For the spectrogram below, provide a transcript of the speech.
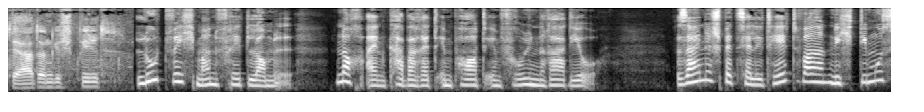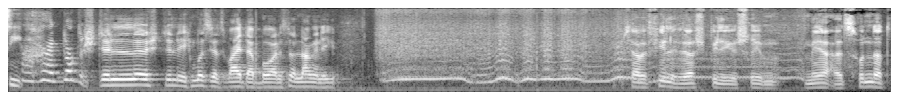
Theatern gespielt. Ludwig Manfred Lommel, noch ein Kabarettimport im frühen Radio. Seine Spezialität war nicht die Musik. Ach, Herr Doktor, stille, stille, ich muss jetzt weiterbohren, ist noch lange nicht. Ich habe viele Hörspiele geschrieben, mehr als 100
